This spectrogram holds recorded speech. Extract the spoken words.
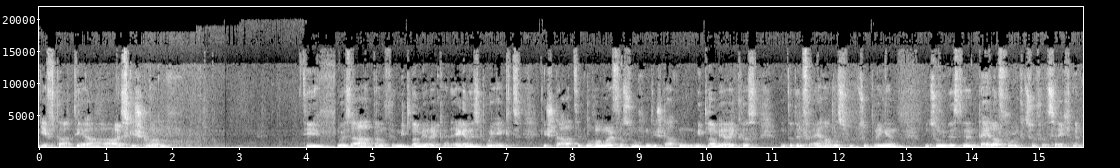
FTA als gestorben. Die USA hat dann für Mittelamerika ein eigenes Projekt gestartet, noch einmal versuchen, die Staaten Mittelamerikas unter den Freihandelshut zu bringen und zumindest einen Teilerfolg zu verzeichnen.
